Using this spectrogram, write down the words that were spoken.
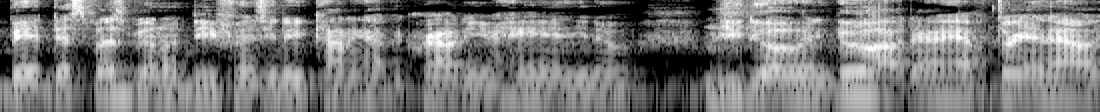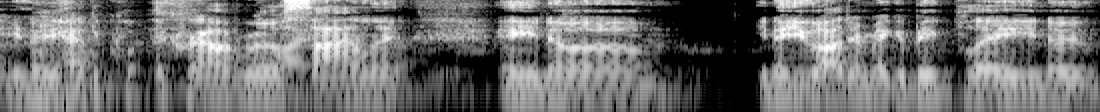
but especially being on defense, you know, you kind of have the crowd in your hand. You know, you go and go out there and have three and out. You know, you have the, the crowd real silent, and you know. Um, you know, you go out there and make a big play. You know,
